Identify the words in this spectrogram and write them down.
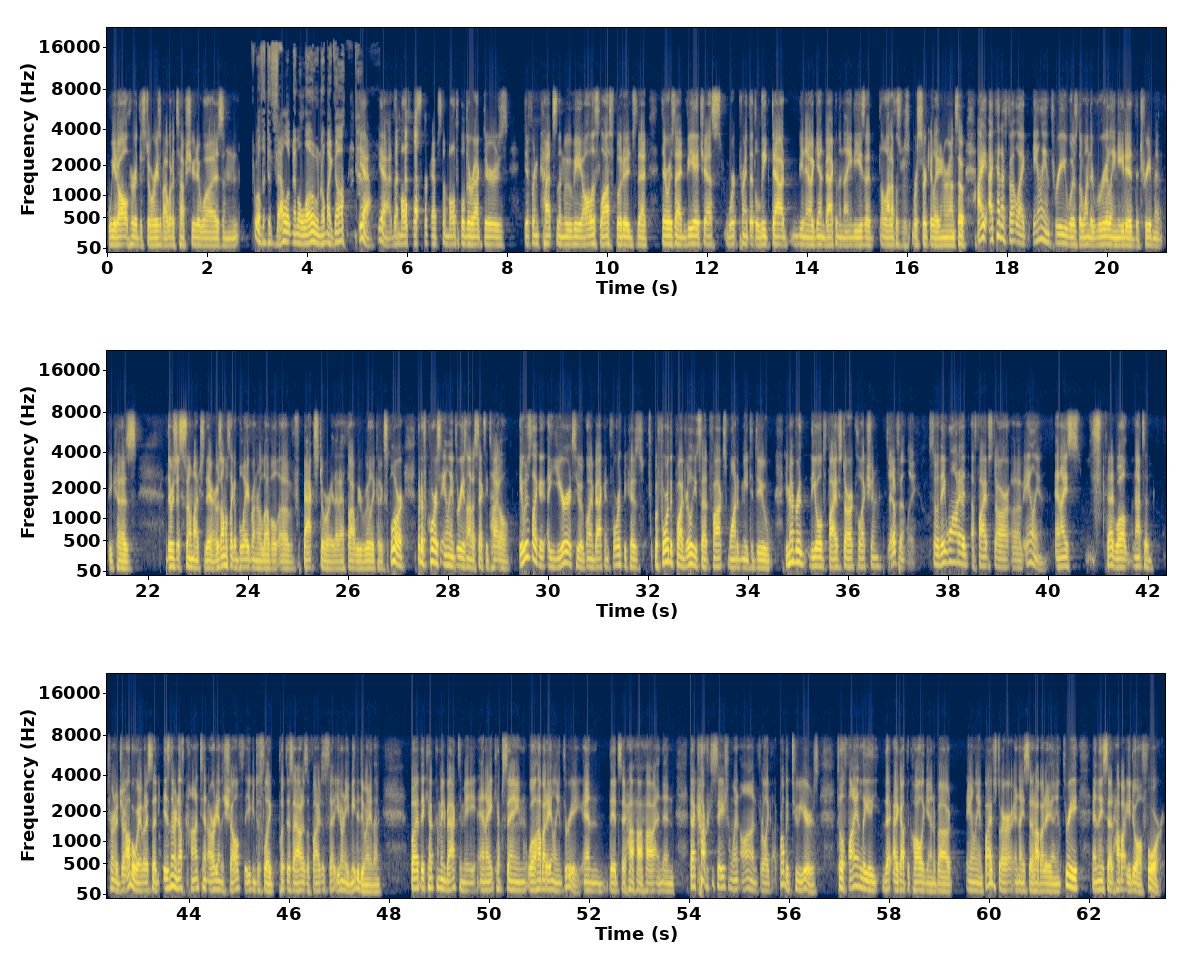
we had all heard the stories about what a tough shoot it was and well the development alone. Oh my god. Yeah yeah. The multiple scripts the multiple directors different cuts of the movie all this lost footage that there was that vhs work print that leaked out you know again back in the 90s that a lot of us were, were circulating around. So i, I kind of felt like alien 3 was the one that really needed the treatment because there was just so much there. It was almost like a Blade Runner level of backstory that I thought we really could explore. But of course, Alien 3 is not a sexy title. It was like a, a year or two of going back and forth because before the quadrilogy set, Fox wanted me to do. Do you remember the old five star collection? Definitely. So they wanted a five star of Alien. And I said, well, not to turn a job away, but I said, isn't there enough content already on the shelf that you can just like put this out as a five set? You don't need me to do anything. But they kept coming back to me, and I kept saying, "Well, how about Alien 3? And they'd say, "Ha ha ha!" And then that conversation went on for like probably two years, till finally I got the call again about Alien Five Star, and I said, "How about Alien 3? And they said, "How about you do all four?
